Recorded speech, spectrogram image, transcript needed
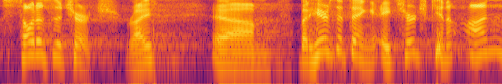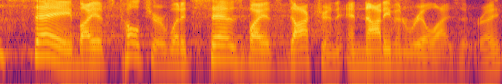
so does the church, right? Um, but here's the thing a church can unsay by its culture what it says by its doctrine and not even realize it, right?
